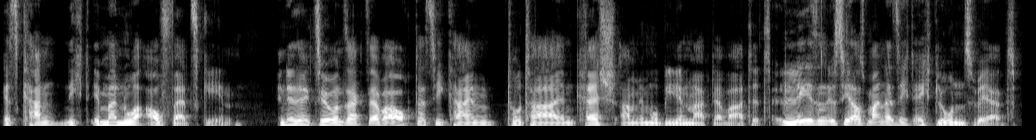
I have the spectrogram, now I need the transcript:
Es kann nicht immer nur aufwärts gehen. In der Sektion sagt sie aber auch, dass sie keinen totalen Crash am Immobilienmarkt erwartet. Lesen ist sie aus meiner Sicht echt lohnenswert.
